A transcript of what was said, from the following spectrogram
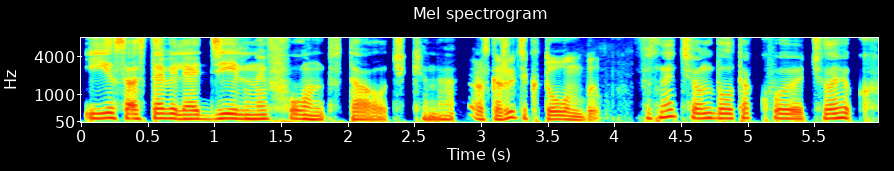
и составили отдельный фонд Талочкина. Расскажите, кто он был? Вы знаете, он был такой человек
